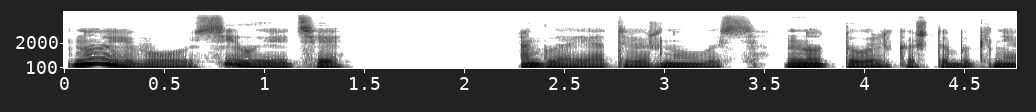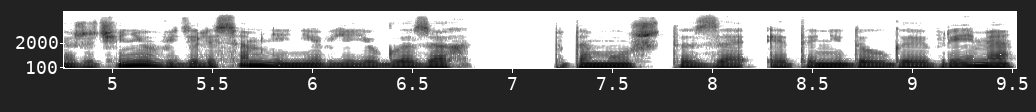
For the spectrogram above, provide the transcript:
ну его, силы эти? Аглая отвернулась, но только чтобы княжичи не увидели сомнения в ее глазах, потому что за это недолгое время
